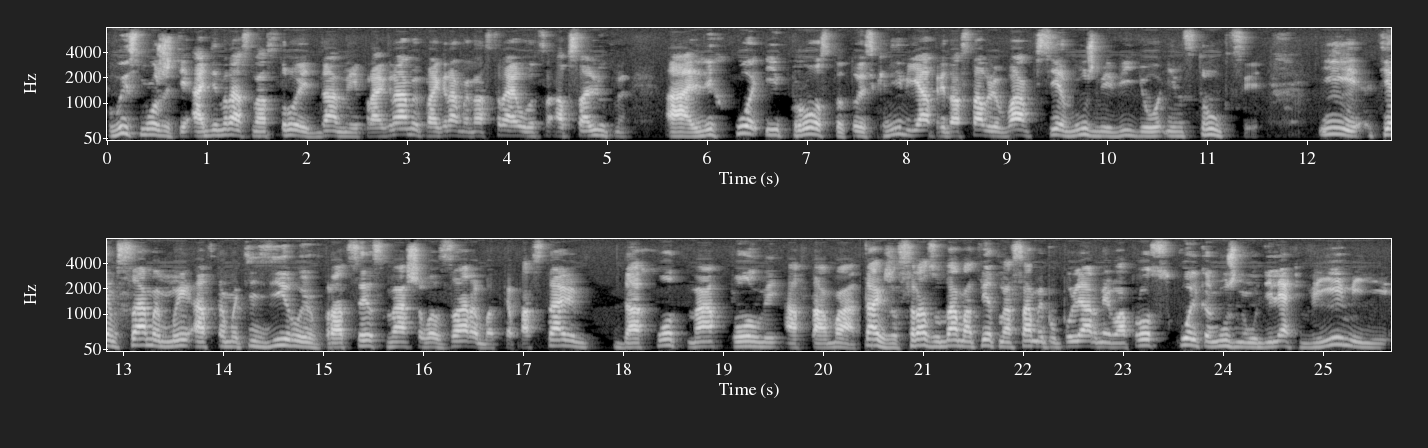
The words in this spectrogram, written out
вы сможете один раз настроить данные программы. Программы настраиваются абсолютно а, легко и просто. То есть к ним я предоставлю вам все нужные видеоинструкции. И тем самым мы автоматизируем процесс нашего заработка, поставим доход на полный автомат. Также сразу дам ответ на самый популярный вопрос, сколько нужно уделять времени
